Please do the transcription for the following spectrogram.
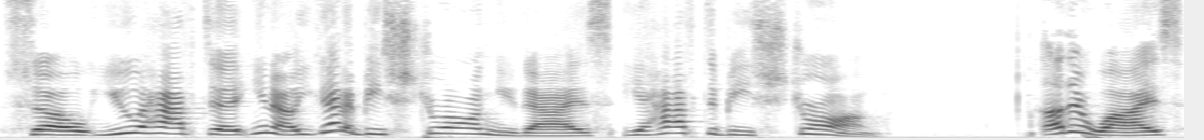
So you have to, you know, you got to be strong, you guys. You have to be strong. Otherwise,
